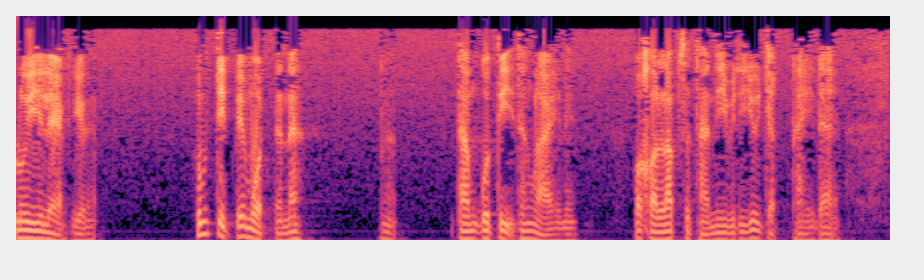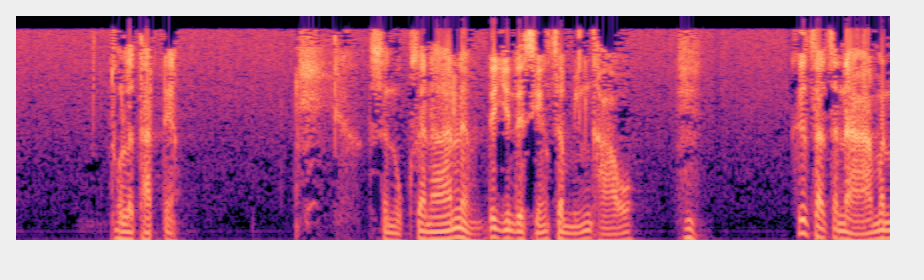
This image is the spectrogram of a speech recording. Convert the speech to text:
ลุยแหลกอยู่เนี่ยคุ้มติดไปหมดนะนะ ทำกุฏิทั้งหลายเนี่ยว่าเขารับสถานีวิทยุจากไทยได้ โทรทัศน์เนี่ย สนุกสนานเลยได้ยินแต่เสียงสมิงขาวคือศาสนามัน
